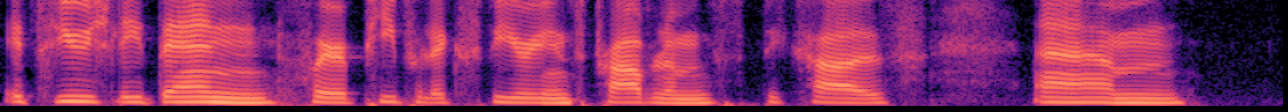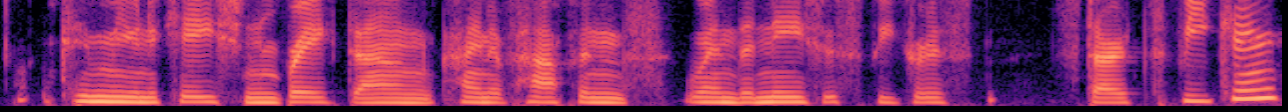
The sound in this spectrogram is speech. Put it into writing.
it's usually then where people experience problems because um, communication breakdown kind of happens when the native speakers start speaking.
